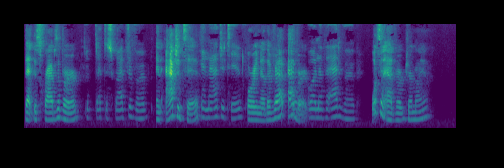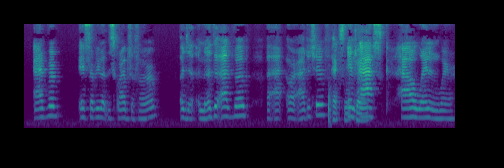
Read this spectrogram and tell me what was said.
that describes a verb, that describes a verb, an adjective, an adjective, or another adverb. or another adverb. What's an adverb, Jeremiah? Adverb is something that describes a verb, another adverb, or adjective, Excellent and job. ask how, when, and where.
